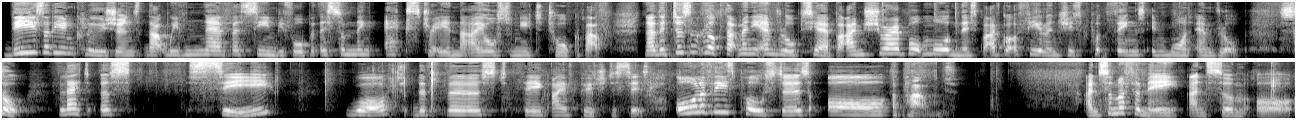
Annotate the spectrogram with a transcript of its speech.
These are the inclusions that we've never seen before, but there's something extra in that I also need to talk about. Now, there doesn't look that many envelopes here, but I'm sure I bought more than this, but I've got a feeling she's put things in one envelope. So, let us see what the first thing I have purchased is. All of these posters are a pound. And some are for me and some are...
